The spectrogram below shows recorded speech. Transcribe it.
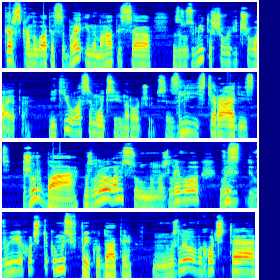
теж сканувати себе і намагатися зрозуміти, що ви відчуваєте, які у вас емоції народжуються: злість, радість. Журба, можливо, вам сумно, можливо, ви ви хочете комусь в пику дати, можливо, ви хочете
